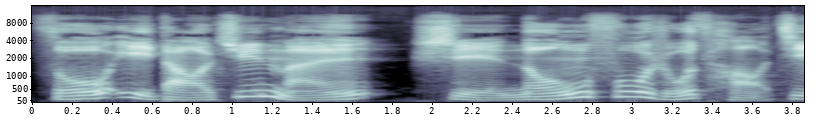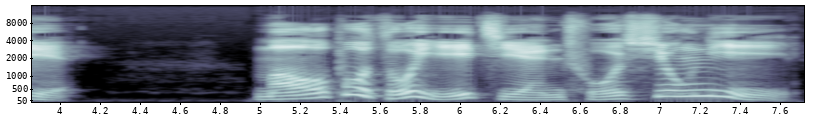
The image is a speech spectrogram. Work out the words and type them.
足一倒军门，使农夫如草芥。谋不足以剪除凶逆，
